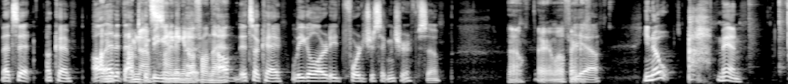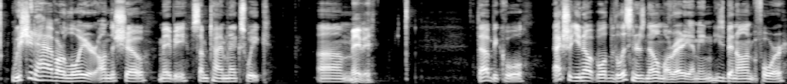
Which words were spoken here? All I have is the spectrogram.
That's it. Okay, I'll I'm- edit that. I'm to not the beginning signing of the- off on that. I'll- it's okay. Legal already forged your signature, so No. All right. Well, fair enough. yeah. You know, ah, man, we should have our lawyer on the show maybe sometime next week. Um, Maybe. That'd be cool. Actually, you know, well, the listeners know him already. I mean, he's been on before.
